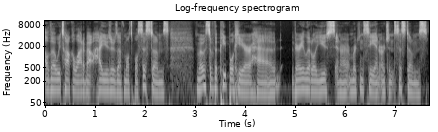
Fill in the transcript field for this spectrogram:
Although we talk a lot about high users of multiple systems, most of the people here had very little use in our emergency and urgent systems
